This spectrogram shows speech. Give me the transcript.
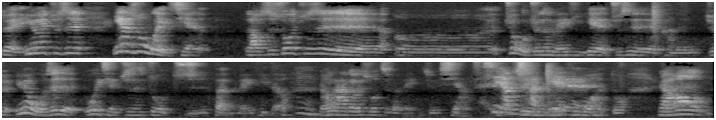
对，因为就是应该说，我以前老实说，就是嗯，就我觉得媒体业就是可能就因为我是我以前就是做纸本媒体的，嗯，然后大家都会说纸本媒体就是夕阳产业，夕阳产业听过很多，然后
